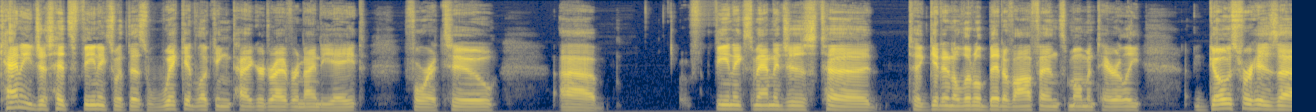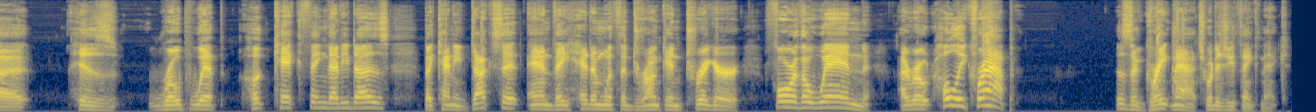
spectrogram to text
Kenny just hits Phoenix with this wicked looking Tiger Driver 98 for a two. Uh, Phoenix manages to to get in a little bit of offense momentarily. Goes for his uh his rope whip hook kick thing that he does, but Kenny ducks it and they hit him with the drunken trigger for the win. I wrote, "Holy crap. This is a great match. What did you think, Nick?"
